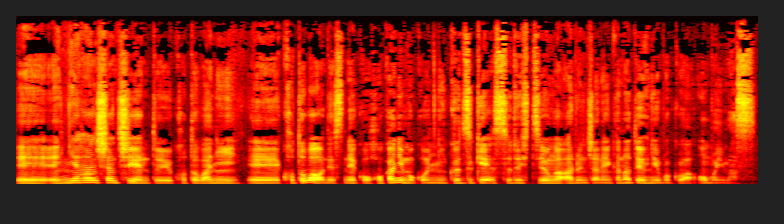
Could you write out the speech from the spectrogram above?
えー、演技反射遅延という言葉に、えー、言葉をですね、こう他にもこう肉付けする必要があるんじゃないかなというふうに僕は思います。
